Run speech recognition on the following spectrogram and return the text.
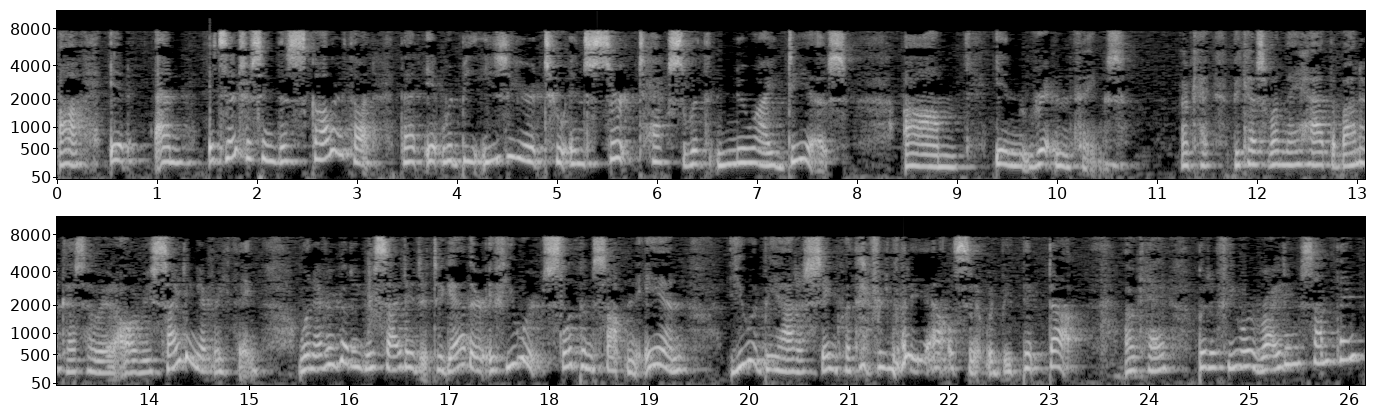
Uh, it and it's interesting. This scholar thought that it would be easier to insert text with new ideas um, in written things. Okay, because when they had the Banakas who were all reciting everything, when everybody recited it together, if you were slipping something in, you would be out of sync with everybody else and it would be picked up. Okay? But if you were writing something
